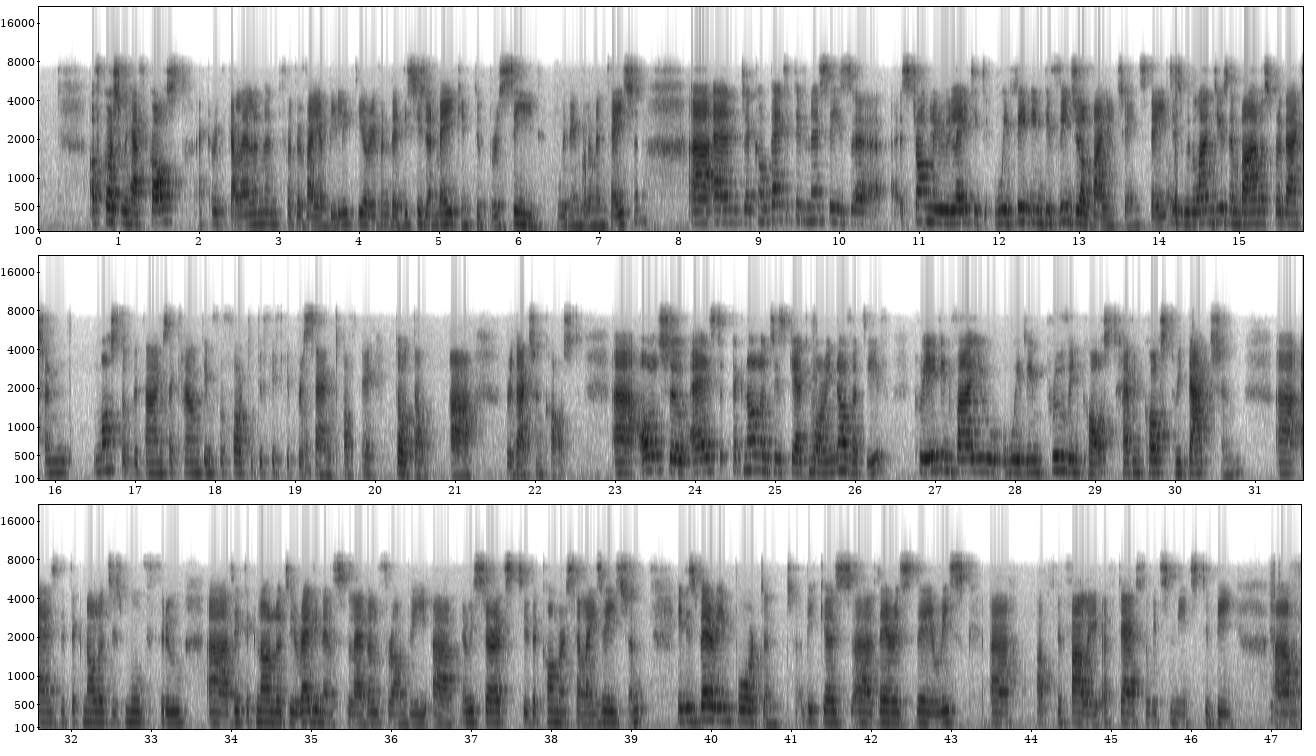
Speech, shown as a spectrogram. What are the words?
Of course, we have cost, a critical element for the viability or even the decision making to proceed with implementation. Uh, and uh, competitiveness is uh, strongly related within individual value chain stages, with land use and biomass production most of the times accounting for 40 to 50% of the total uh, production cost. Uh, also, as technologies get more innovative, creating value with improving cost, having cost reduction, uh, as the technologies move through uh, the technology readiness level from the uh, research to the commercialization. It is very important because uh, there is the risk uh, of the valley of death which needs to be um,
